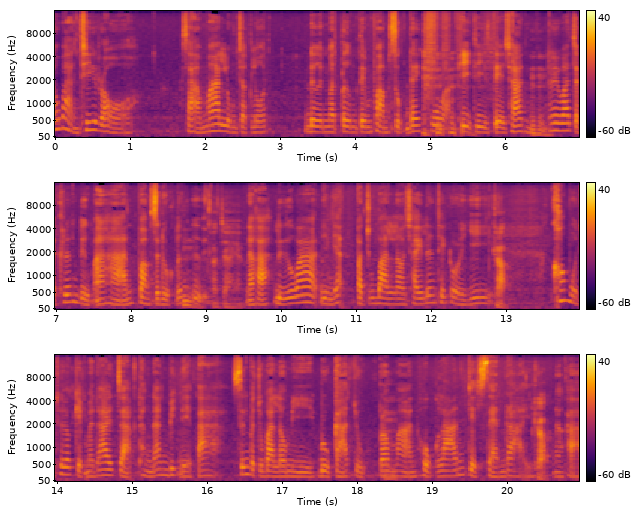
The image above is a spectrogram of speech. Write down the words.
ระหว่างที่รอสามารถลงจากรถเดินมาเติมเต็มความสุขได้ทั่ว PT Station ไม่ว่าจะเครื่องดื่มอาหารความสะดวกเรื่องอื่นเข้าใจครับนะคะ หรือว่าอย่างเงี้ยปัจจุบันเราใช้เรื่องเทคโนโลยีครับข้อมูลที่เราเก็บมาได้จากทางด้าน Big Data ซึ่งปัจจุบันเรามี Blue Card อยู่ประมาณ 6 ล้าน7แสนรายครับนะคะ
